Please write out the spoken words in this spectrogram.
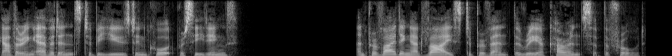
gathering evidence to be used in court proceedings, and providing advice to prevent the reoccurrence of the fraud.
